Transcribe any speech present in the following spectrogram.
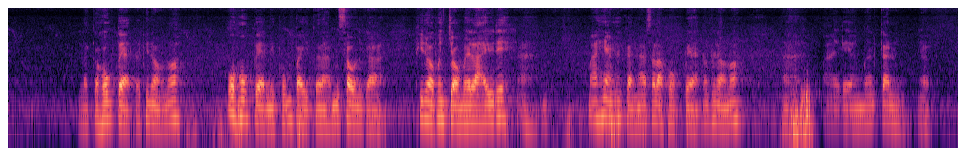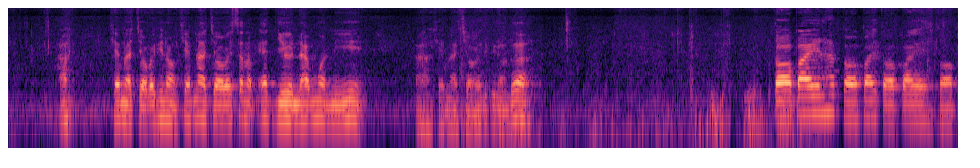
68 แล้วก็ 68แล้วพี่น้องเนาะ โอ้ 68 นี่ผมไปตลาดมือเช้านี่ก็พี่น้องเพิ่นจองไว้หลายอยู่เด้มาแห้งขึ้นกันนะสลับหกแปดน้องพี่น้องเนาะอ่าไม้แดงเหมือนกันนะครับอะแคปหน้าจอไว้พี่น้อง แคปหน้าจอไว้สำหรับแอดยืนนะครับงวดนี้ อ่า แคปหน้าจอไว้พี่น้องเด้อ ต่อไปนะครับต่อไปต่อไปต่อไป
